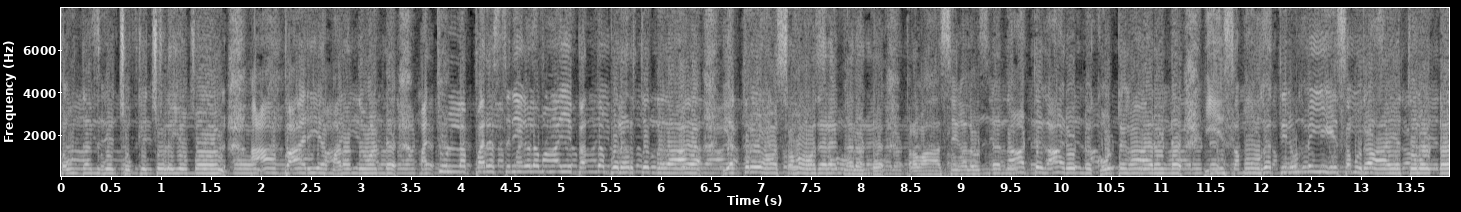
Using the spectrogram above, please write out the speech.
സൗന്ദര്യം ചുക്കിച്ചൊളിയുമ്പോൾ ആ ഭാര്യ മറന്നുകൊണ്ട് മറ്റുള്ള പരസ്ത്രീകളുമായി ബന്ധം പുലർത്തുന്നതായ എത്രയോ സഹോദരങ്ങളുണ്ട്. പ്രവാസികളുണ്ട് നാട്ടുകാരുണ്ട് കൂട്ടുകാരുണ്ട്. ഈ സമൂഹത്തിലുണ്ട് ഈ സമുദായത്തിലുണ്ട്.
